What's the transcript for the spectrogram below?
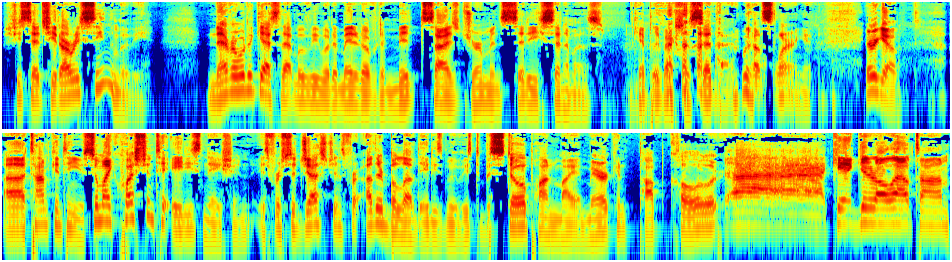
she said she'd already seen the movie. Never would have guessed that movie would have made it over to mid-sized German city cinemas. Can't believe I actually said that without slurring it. Here we go. Uh, Tom continues. So my question to 80s Nation is for suggestions for other beloved 80s movies to bestow upon my American pop culture. Ah, can't get it all out, Tom.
